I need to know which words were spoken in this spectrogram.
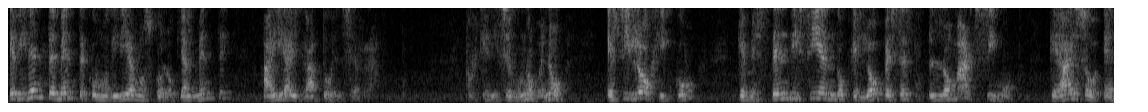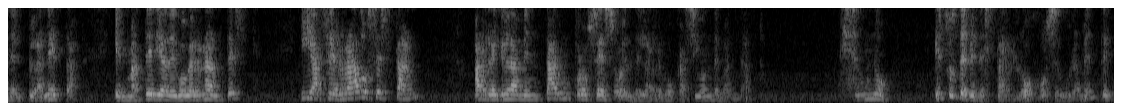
Evidentemente, como diríamos coloquialmente, ahí hay gato encerrado. Porque dice uno, bueno, es ilógico que me estén diciendo que López es lo máximo que hay en el planeta en materia de gobernantes y aferrados están a reglamentar un proceso, el de la revocación de mandato. Dice uno, estos deben estar locos seguramente,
